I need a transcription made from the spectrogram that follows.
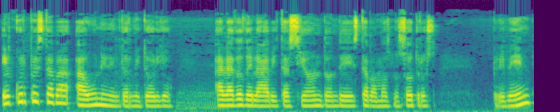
El cuerpo estaba aún en el dormitorio, al lado de la habitación donde estábamos nosotros. Prevén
